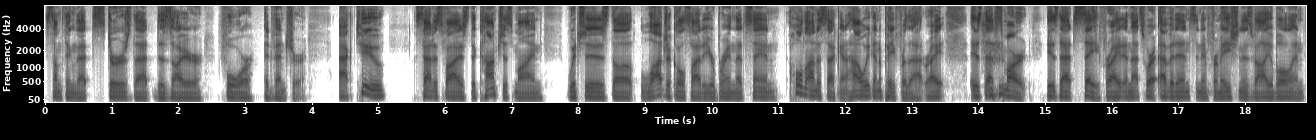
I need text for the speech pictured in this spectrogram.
something that stirs that desire for adventure. Act two satisfies the conscious mind which is the logical side of your brain that's saying, hold on a second, how are we going to pay for that? Right? Is that smart? Is that safe? Right? And that's where evidence and information is valuable and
